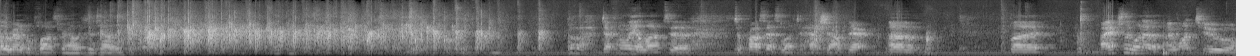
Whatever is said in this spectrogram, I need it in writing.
another round of applause for Alex Vitale. Uh, definitely a lot to, to process, a lot to hash out there. Um, but I actually want to I want to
